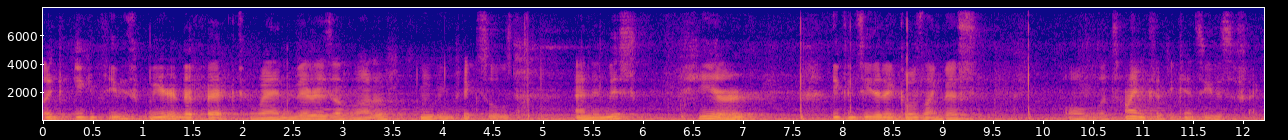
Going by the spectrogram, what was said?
like you can see this weird effect when there is a lot of moving pixels. And in this here you can see that it goes like this all the time because you can't see this effect.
